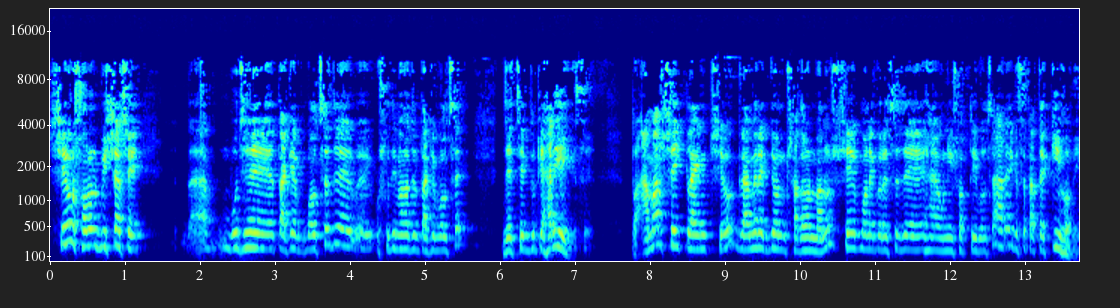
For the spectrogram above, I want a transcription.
সেও সরল বিশ্বাসে বুঝে তাকে বলছে যে, সুদী মহাজন তাকে বলছে যে, চেক দুটি হারিয়ে গেছে। তো আমার সেই ক্লায়েন্ট সেও গ্রামের একজন সাধারণ মানুষ, সে মনে করেছে যে হ্যাঁ উনি সত্যিই বলছে হারিয়ে গেছে, তাতে কি হবে?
